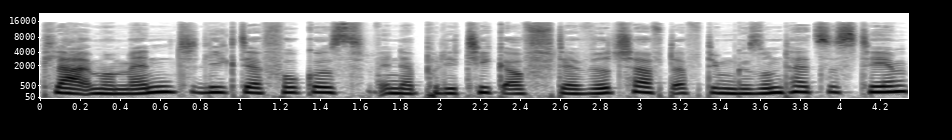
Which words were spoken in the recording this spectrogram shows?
Klar, im Moment liegt der Fokus in der Politik auf der Wirtschaft, auf dem Gesundheitssystem.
